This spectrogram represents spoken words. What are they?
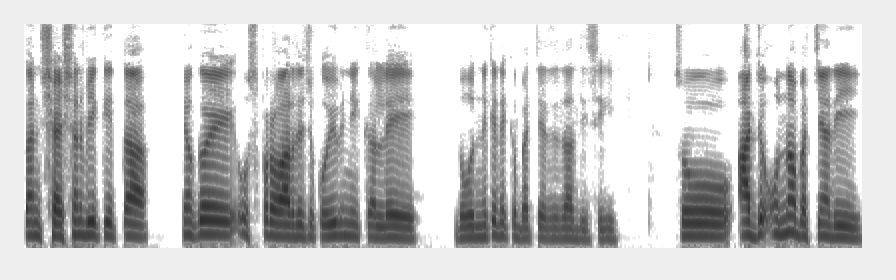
ਕਨਸੈਸ਼ਨ ਵੀ ਕੀਤਾ, ਕਿਉਂਕਿ ਉਸ ਪਰਿਵਾਰ ਦੇ ਵਿੱਚ ਕੋਈ ਵੀ ਨਹੀਂ ਇਕੱਲੇ, ਦੋ ਨਿੱਕੇ ਨਿੱਕੇ ਬੱਚੇ ਤੇ ਦਾਦੀ ਸੀਗੀ। ਸੋ ਅੱਜ ਉਹਨਾਂ ਬੱਚਿਆਂ ਦੀ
